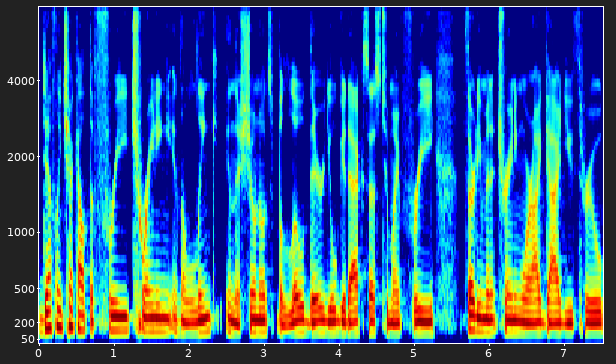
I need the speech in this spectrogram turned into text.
Definitely check out the free training in the link in the show notes below there. You'll get access to my free 30 minute training where I guide you through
